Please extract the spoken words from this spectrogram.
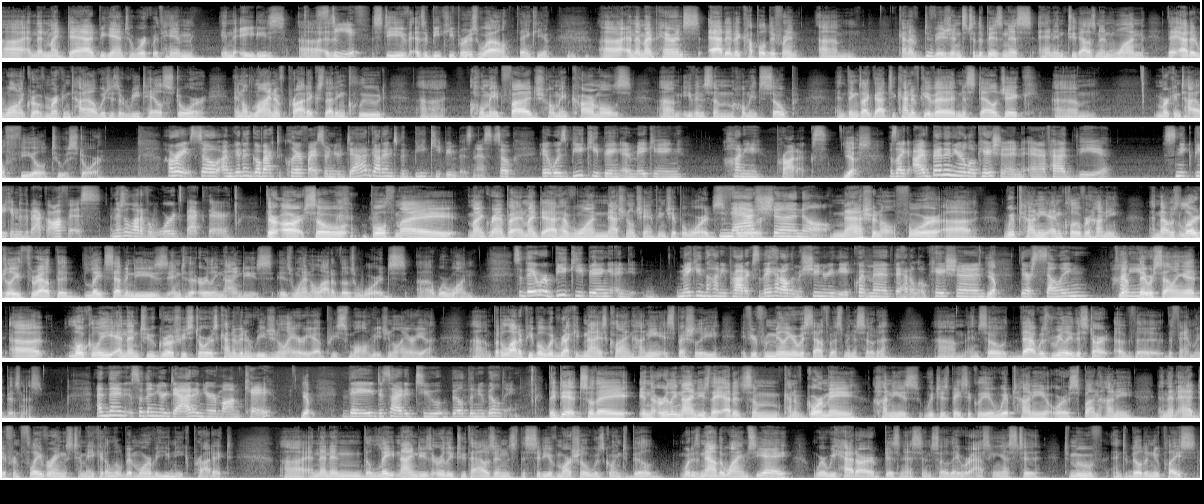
uh, and then my dad began to work with him in the 80s. Uh, as a- Steve. Steve as a beekeeper as well. Thank you. Uh, and then my parents added a couple different um, kind of divisions to the business. And in 2001, they added Walnut Grove Mercantile, which is a retail store and a line of products that include uh, homemade fudge, homemade caramels, um, even some homemade soap, and things like that to kind of give a nostalgic um, mercantile feel to a store. All right, so I'm going to go back to clarify. So when your dad got into the beekeeping business, so it was beekeeping and making honey products. Yes. It's like I've been in your location and I've had the sneak peek into the back office, and there's a lot of awards back there. There are. So both my my grandpa and my dad have won national championship awards for National. national for uh, whipped honey and clover honey, and that was largely throughout the late 70s into the early 90s is when a lot of those awards uh, were won. So they were beekeeping and making the honey products. So they had all the machinery, the equipment, they had a location. Yep. They're selling honey. Yep, they were selling it uh, locally and then to grocery stores, kind of in a regional area, a pretty small regional area. Um, but a lot of people would recognize Klein Honey, especially if you're familiar with Southwest Minnesota. Um, and so that was really the start of the the family business. And then so then your dad and your mom Kay, Yep. They decided to build the new building. They did. So they in the early 90s they added some kind of gourmet honeys, which is basically a whipped honey or a spun honey, and then add different flavorings to make it a little bit more of a unique product. Uh, and then in the late 90s, early 2000s, the city of Marshall was going to build what is now the YMCA, where we had our business. And so they were asking us to, to move and to build a new place.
